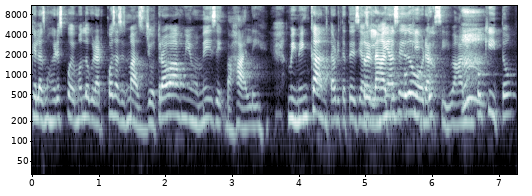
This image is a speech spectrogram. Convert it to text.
que las mujeres podemos lograr cosas. Es más, yo trabajo, mi mamá me dice, bájale. A mí me encanta, ahorita te decía, soy Relájate un hacedora, poquito. sí, bájale un poquito.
